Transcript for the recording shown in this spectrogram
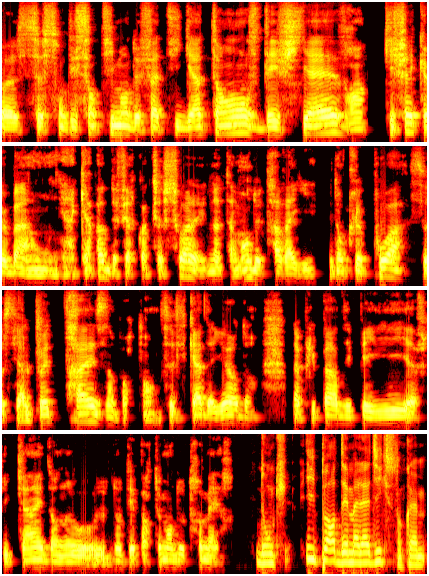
euh, ce sont des sentiments de fatigue intense, des fièvres, qui fait que ben on est incapable de faire quoi que ce soit, et notamment de travailler. Et donc le poids social peut être très important. C'est le cas d'ailleurs dans la plupart des pays africains et dans nos, départements d'outre-mer. Donc il porte des maladies qui sont quand même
